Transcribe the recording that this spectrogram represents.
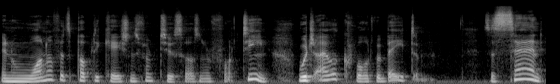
in one of its publications from 2014, which I will quote verbatim. The sand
